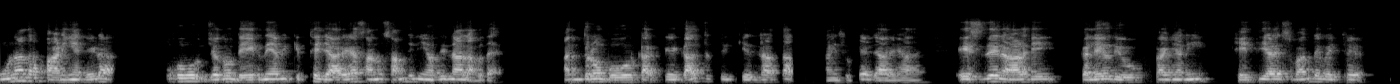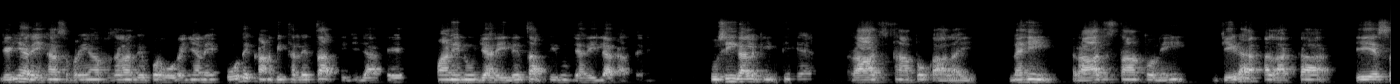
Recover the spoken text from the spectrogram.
ਉਹਨਾਂ ਦਾ ਪਾਣੀ ਹੈ ਜਿਹੜਾ ਉਹ ਜਦੋਂ ਦੇਖਦੇ ਆ ਵੀ ਕਿੱਥੇ ਜਾ ਰਿਹਾ ਸਾਨੂੰ ਸਮਝ ਨਹੀਂ ਆਉਂਦੀ ਨਾ ਲੱਭਦਾ। ਅੰਦਰੋਂ ਬੋਰ ਕਰਕੇ ਗਲਤ ਤਰੀਕੇ ਨਾਲ ਧਰਤੀ ਪਾਣੀ ਸੁੱਟਿਆ ਜਾ ਰਿਹਾ ਹੈ। ਇਸ ਦੇ ਨਾਲ ਹੀ ਕੱਲੇ ਉਦਯੋਗ ਇਕਾਈਆਂ ਨਹੀਂ ਖੇਤੀ ਵਾਲੇ ਸਬੰਧ ਦੇ ਵਿੱਚ ਜਿਹੜੀਆਂ ਰੇਹਾਂ ਸਪਰੇਆਂ ਫਸਲਾਂ ਦੇ ਉੱਪਰ ਹੋ ਰਹੀਆਂ ਨੇ ਉਹਦੇ ਕਣ ਵੀ ਥੱਲੇ ਧਰਤੀ 'ਚ ਜਾ ਕੇ ਪਾਣੀ ਨੂੰ ਜ਼ਹਿਰੀਲੇ ਧਰਤੀ ਨੂੰ ਜ਼ਹਿਰੀਲਾ ਕਰਦੇ ਨੇ। ਤੁਸੀਂ ਗੱਲ ਕੀਤੀ ਹੈ ਰਾਜਸਥਾਨ ਤੋਂ ਕਾਲ ਆਈ। ਨਹੀਂ, ਰਾਜਸਥਾਨ ਤੋਂ ਨਹੀਂ, ਜਿਹੜਾ ਇਲਾਕਾ ਇਸ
